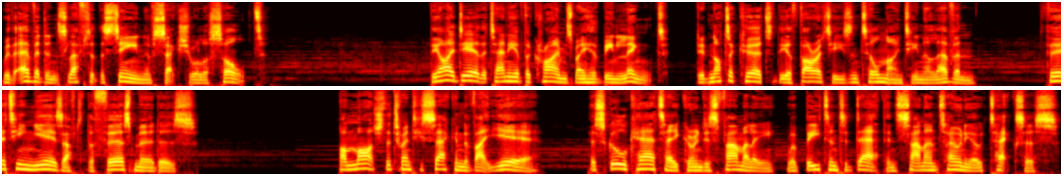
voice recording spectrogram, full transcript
with evidence left at the scene of sexual assault. The idea that any of the crimes may have been linked did not occur to the authorities until 1911, 13 years after the first murders. On March the 22nd of that year, a school caretaker and his family were beaten to death in San Antonio, Texas.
